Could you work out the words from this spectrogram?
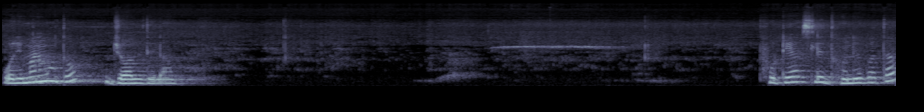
পরিমাণ মতো জল দিলাম। ফুটে আসলে ধনে পাতা,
